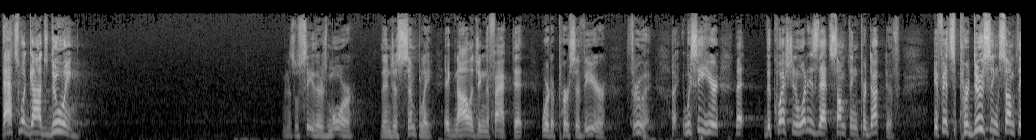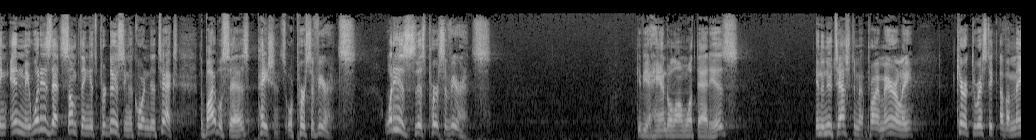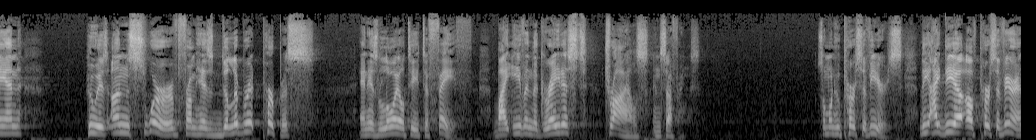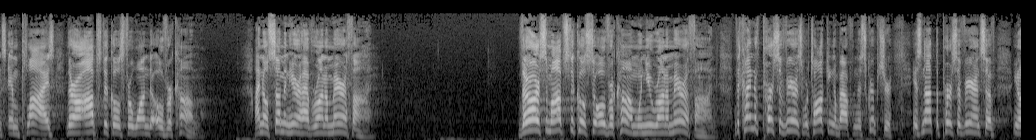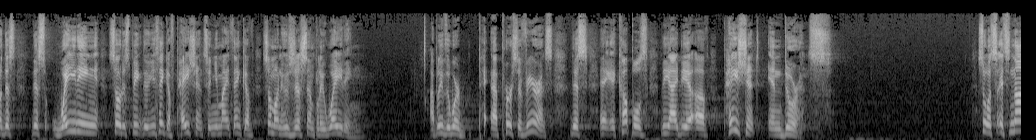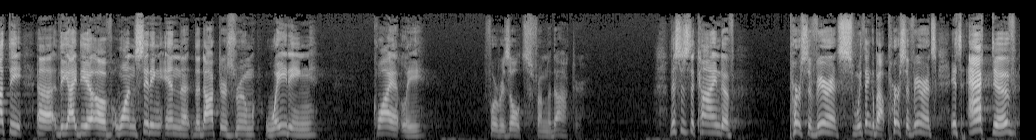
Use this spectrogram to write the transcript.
That's what God's doing. And as we'll see, there's more than just simply acknowledging the fact that we're to persevere through it. Uh, we see here that the question what is that something productive? If it's producing something in me, what is that something it's producing according to the text? The Bible says patience or perseverance. What is this perseverance? Give you a handle on what that is. In the New Testament, primarily, characteristic of a man who is unswerved from his deliberate purpose and his loyalty to faith by even the greatest trials and sufferings. Someone who perseveres. The idea of perseverance implies there are obstacles for one to overcome. I know some in here have run a marathon. There are some obstacles to overcome when you run a marathon. The kind of perseverance we're talking about from the scripture is not the perseverance of, you know, this, this waiting, so to speak. You think of patience and you might think of someone who's just simply waiting. I believe the word uh, perseverance, this, it couples the idea of patient endurance. So it's, it's not the, uh, the idea of one sitting in the, the doctor's room waiting quietly for results from the doctor. This is the kind of perseverance, we think about perseverance, it's active,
